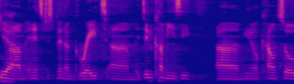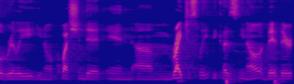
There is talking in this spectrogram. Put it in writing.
Yeah. Um, and it's just been a great. Um, it didn't come easy. Um, you know, council really you know questioned it in um, righteously because you know they, they're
